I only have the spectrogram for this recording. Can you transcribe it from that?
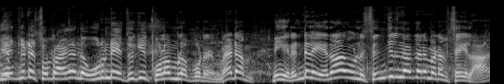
என்கிட்ட சொல்றாங்க அந்த உருண்டையை தூக்கி குழம்புல போடுங்க மேடம் நீங்க ரெண்டுல ஏதாவது ஒன்று செஞ்சிருந்தா தானே மேடம் செய்யலாம்.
